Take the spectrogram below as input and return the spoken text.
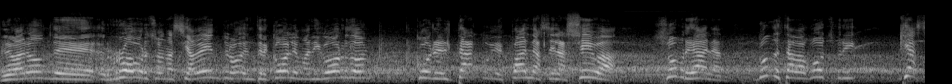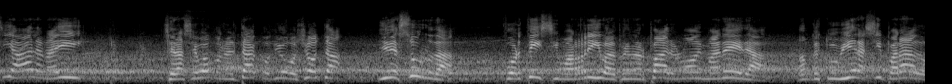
El balón de Robertson hacia adentro, entre Coleman y Gordon, con el taco y de espalda se la lleva sobre Alan. ¿Dónde estaba Godfrey? ¿Qué hacía Alan ahí? Se la llevó con el taco Diego Jota y de zurda, fortísimo arriba el primer palo, no hay manera, aunque estuviera así parado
